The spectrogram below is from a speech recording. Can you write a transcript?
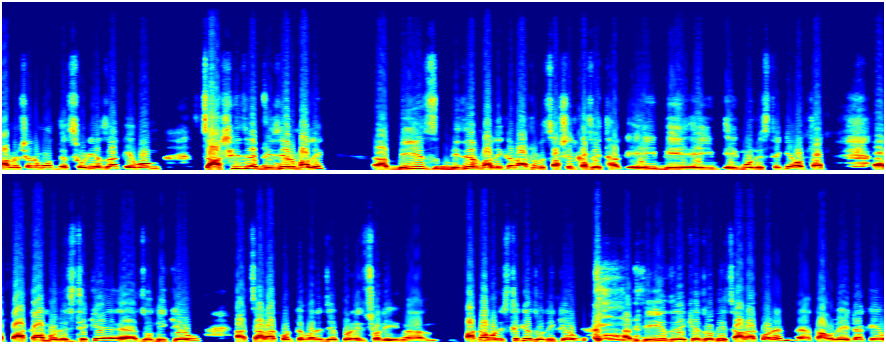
মানুষের মধ্যে ছড়িয়ে যাক এবং চাষি যে বীজের মালিক বীজ, বীজের মালিকানা আসলে চাষির কাছেই থাক। এই এই এই মরিচ থেকে অর্থাৎ পাকা মরিচ থেকে যদি কেউ চারা করতে পারে যে সরি পাকা মরিচ থেকে যদি কেউ বীজ রেখে যদি চারা করেন তাহলে এটাকেও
